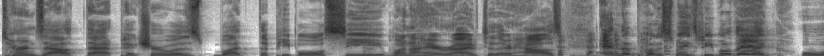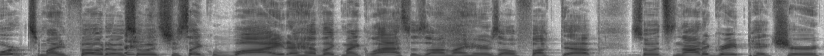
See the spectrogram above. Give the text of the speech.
Turns out that picture was what the people will see when I arrive to their house, and the Postmates people they like warped my photo, so it's just like wide. I have like my glasses on, my hair's all fucked up, so it's not a great picture.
